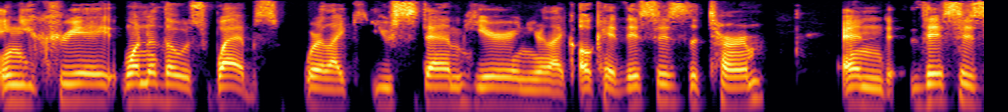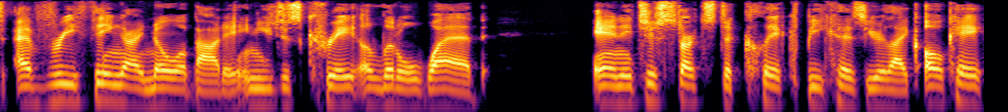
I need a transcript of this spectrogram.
and you create one of those webs where, like, you stem here and you're like, okay, this is the term and this is everything I know about it. And you just create a little web and it just starts to click because you're like, okay,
